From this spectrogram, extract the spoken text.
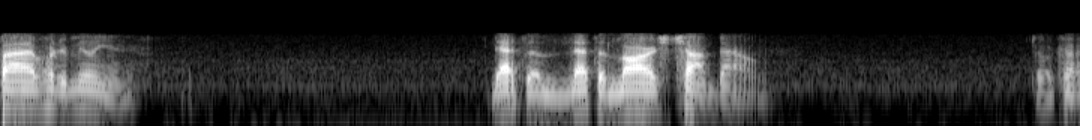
five hundred million. That's a that's a large chop down. Okay.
